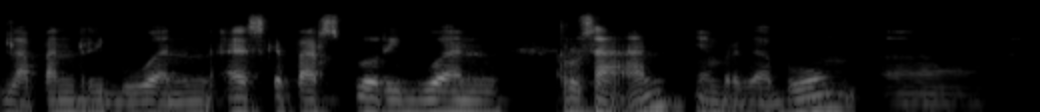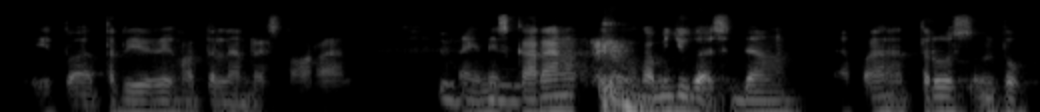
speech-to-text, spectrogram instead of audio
8 ribuan, eh, sekitar 10 ribuan perusahaan yang bergabung, eh, itu terdiri hotel dan restoran. Mm-hmm. Nah ini mm-hmm. sekarang kami juga sedang apa terus untuk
